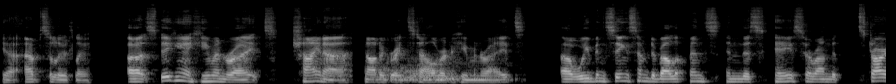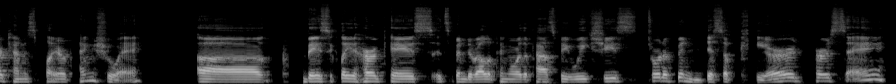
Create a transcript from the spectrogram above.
Yeah, absolutely. Uh, speaking of human rights, China, not a great stalwart of human rights. Uh, we've been seeing some developments in this case around the star tennis player Peng Shuai, uh basically her case it's been developing over the past few weeks. She's sort of been disappeared per se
